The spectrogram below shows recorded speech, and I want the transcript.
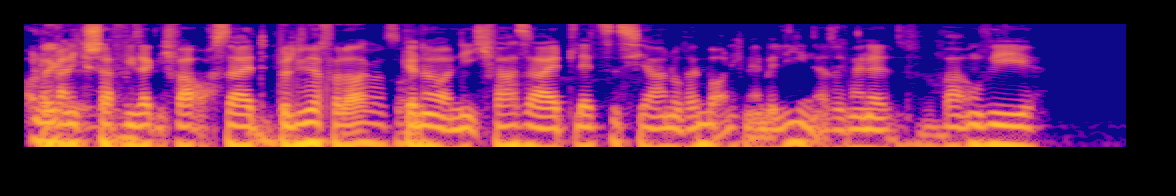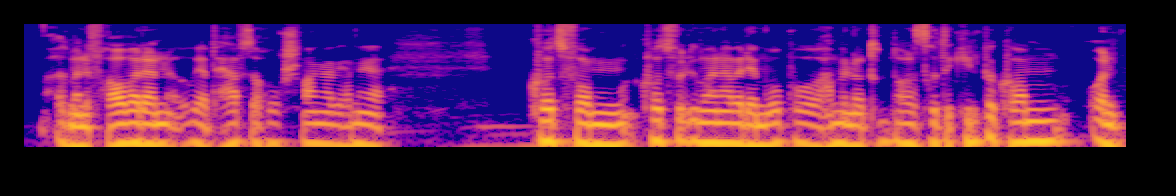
auch noch gar nicht geschafft. Wie gesagt, ich war auch seit. Berliner Verlag und so. Genau, nee, ich war seit letztes Jahr November auch nicht mehr in Berlin. Also ich meine, war irgendwie, also meine Frau war dann ab Herbst auch hochschwanger. Wir haben ja kurz vorm, kurz vor der Übernahme der Mopo haben wir noch, noch das dritte Kind bekommen und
